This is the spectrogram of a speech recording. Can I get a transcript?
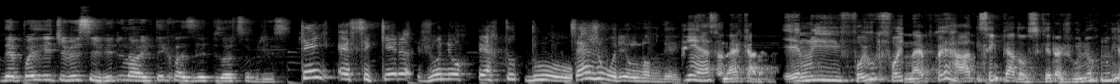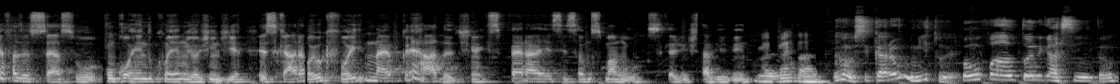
depois que a gente viu esse vídeo, não, a gente tem que fazer episódio sobre isso. Quem é Siqueira Júnior perto do Sérgio Murilo, o nome dele? Tem essa, né, cara? Ele foi o que foi na época errada. Sem piada, o Siqueira Júnior não ia fazer sucesso concorrendo com ele hoje em dia. Esse cara foi o que foi na época errada. Tinha que esperar esses anos malucos que a gente tá vivendo. É verdade. Não, esse cara é um mito, velho. Vamos falar do Tony Garcia, então.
